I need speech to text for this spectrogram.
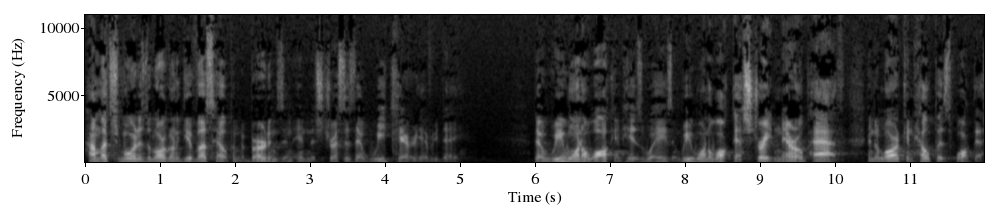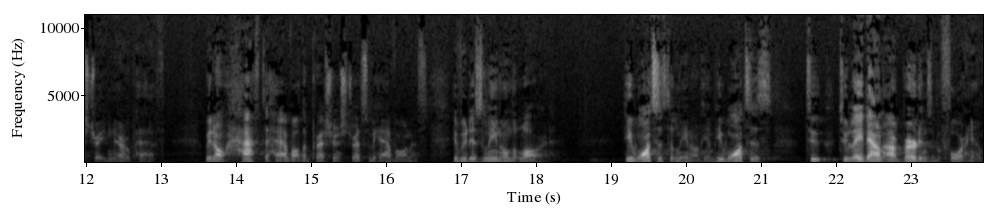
How much more is the Lord going to give us help in the burdens and, and the stresses that we carry every day? That we want to walk in His ways and we want to walk that straight and narrow path. And the Lord can help us walk that straight and narrow path. We don't have to have all the pressure and stress we have on us if we just lean on the Lord. He wants us to lean on Him. He wants us to, to lay down our burdens before Him.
